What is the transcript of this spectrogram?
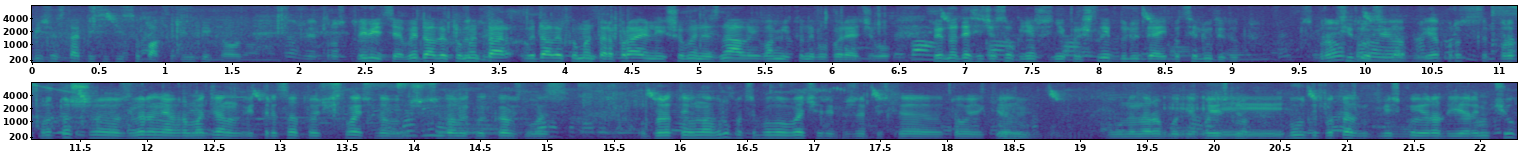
більше 150 собак, це жінки кажуть. Дивіться, ви дали коментар, ви дали коментар правильний, що ви не знали, вам ніхто не попереджував. Ви б на 10 часов, звісно, не прийшли б до людей, бо це люди тут. Справа всі тому, досі, я, так. я про, це- про, про те, що звернення громадян від 30 числа сюди, сюди викликалась оперативна група, це було ввечері вже після того, як я був не на роботі. Я поясню, був депутат міської ради Яремчук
